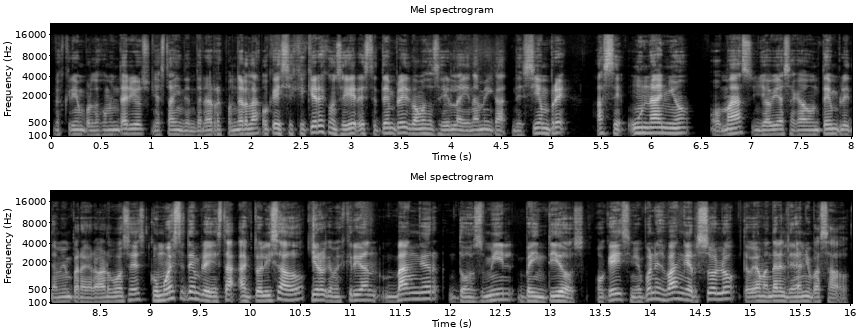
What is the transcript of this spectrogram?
lo escriben por los comentarios, ya está, intentaré responderla. Ok, si es que quieres conseguir este template vamos a seguir la dinámica de siempre. Hace un año o más, yo había sacado un template también para grabar voces. Como este template está actualizado, quiero que me escriban Banger 2022, ¿ok? Si me pones Banger solo, te voy a mandar el del año pasado,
